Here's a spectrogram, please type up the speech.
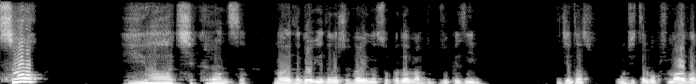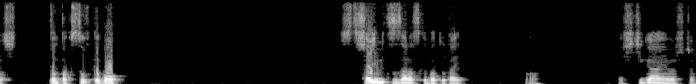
Co? Ja cię kręcę. No jednego, jednego jeszcze no super, dobra, w, zupie z nim. Idziemy teraz uciec albo przemalować tą taksówkę, bo strzeli mi to zaraz chyba tutaj. O. Ścigają jeszcze.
